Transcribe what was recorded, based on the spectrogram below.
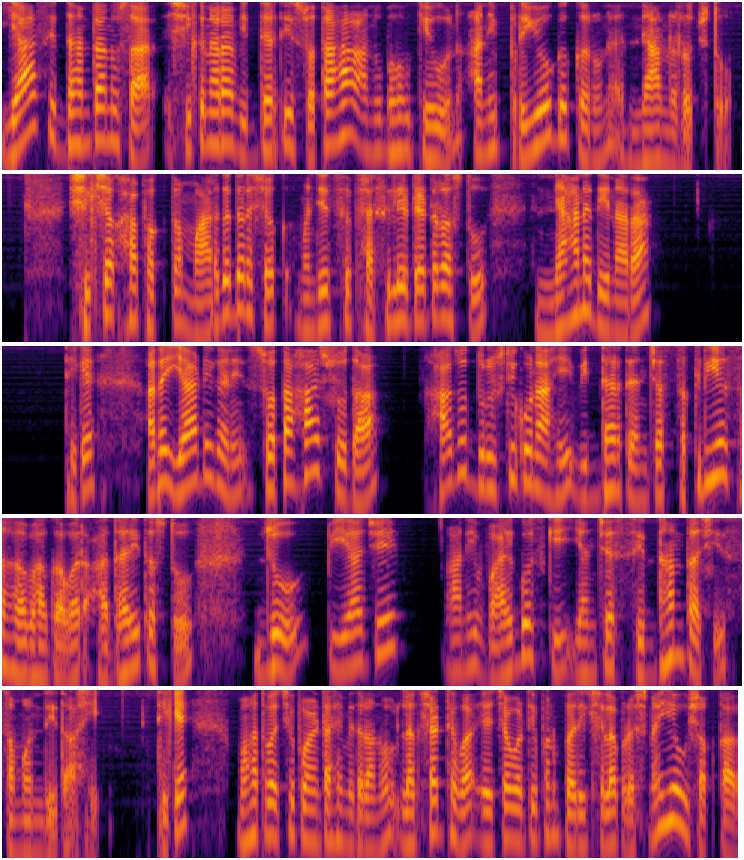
या सिद्धांतानुसार शिकणारा विद्यार्थी स्वतः अनुभव घेऊन आणि प्रयोग करून ज्ञान रचतो. शिक्षक हा फक्त मार्गदर्शक म्हणजेच फॅसिलिटेटर असतो ज्ञान देणारा. ठीक आहे? आता या ठिकाणी स्वतः शोधा हा जो दृष्टिकोन आहे विद्यार्थ्यांच्या सक्रिय सहभागावर आधारित असतो जो पियाजे आणि वायगोस्की यांच्या सिद्धांताशी संबंधित आहे. ठीक आहे? महत्त्वाचे पॉईंट आहे मित्रांनो लक्षात ठेवा याच्यावरती पण परीक्षेला प्रश्न येऊ शकतात.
